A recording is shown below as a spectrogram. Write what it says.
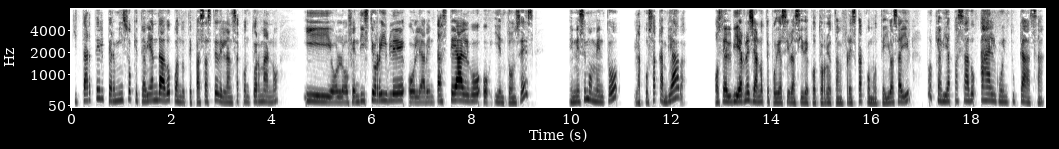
quitarte el permiso que te habían dado cuando te pasaste de lanza con tu hermano y o lo ofendiste horrible o le aventaste algo o, y entonces en ese momento la cosa cambiaba. O sea, el viernes ya no te podías ir así de cotorreo tan fresca como te ibas a ir porque había pasado algo en tu casa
